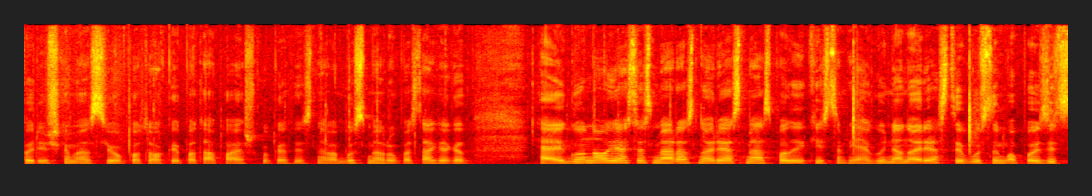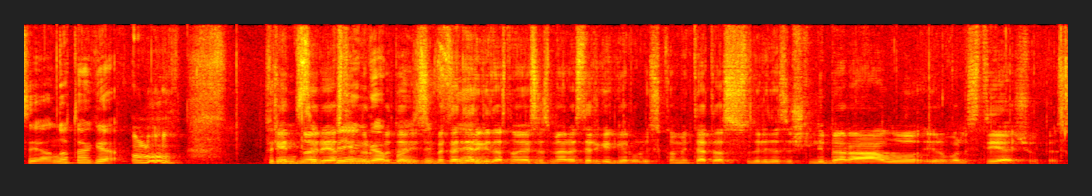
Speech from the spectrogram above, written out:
pareiškimas jau po to, kai patapo aišku, kad jis nebebus merų, pasakė, kad jeigu naujasis meras norės, mes palaikysim, jeigu nenorės, tai busim opozicija. Nu tokia... Mm, Kaip norės, taip ir principinga padarysim. Bet ten irgi tas naujasis meras irgi gerulis. Komitetas sudarytas iš liberalų ir valstiečių. Kas...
